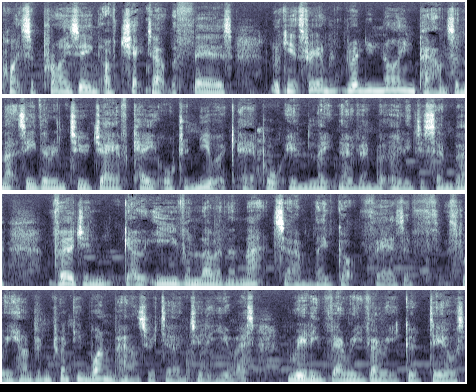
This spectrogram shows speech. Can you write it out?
quite surprising. I've checked out the fares, looking at £329, and that's either into JFK or to Newark Airport in late November, early December. Virgin go even lower than that. Um, they've got fares of £321 return to the US. Really very, very good deals.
